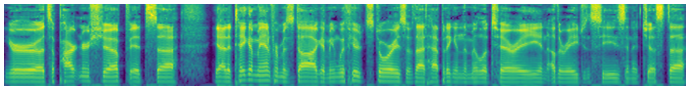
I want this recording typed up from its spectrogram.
You're it's a partnership. It's uh, Yeah, to take a man from his dog. I mean, we've heard stories of that happening in the military and other agencies, and it just, uh,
